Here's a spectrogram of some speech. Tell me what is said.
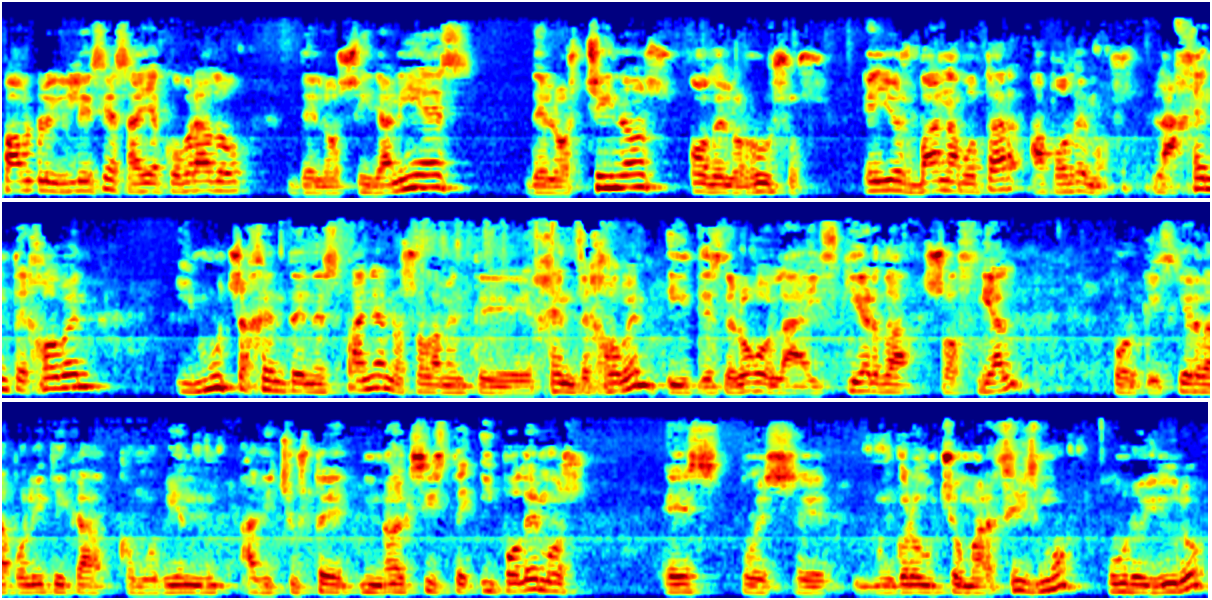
Pablo Iglesias haya cobrado de los iraníes, de los chinos o de los rusos. Ellos van a votar a Podemos. La gente joven y mucha gente en España, no solamente gente joven, y desde luego la izquierda social, porque izquierda política, como bien ha dicho usted, no existe, y Podemos es pues eh, un groucho marxismo puro y duro,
